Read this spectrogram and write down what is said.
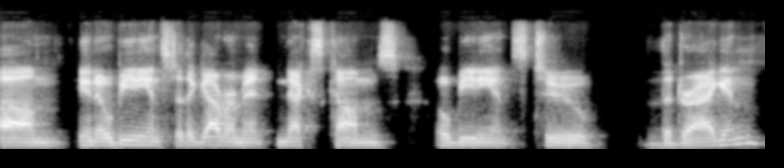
um, in obedience to the government, next comes obedience to the dragon.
